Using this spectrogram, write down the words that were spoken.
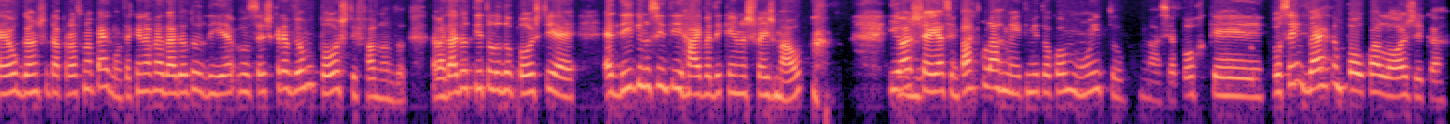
é o gancho da próxima pergunta. Que na verdade, outro dia você escreveu um post falando. Na verdade, o título do post é É digno sentir raiva de quem nos fez mal. E eu uhum. achei, assim, particularmente me tocou muito, Márcia, porque você inverte um pouco a lógica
